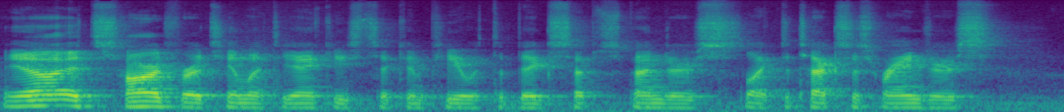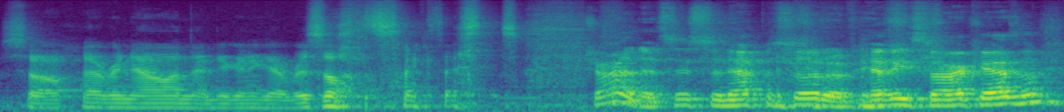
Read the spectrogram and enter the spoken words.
yeah, it's hard for a team like the Yankees to compete with the big suspenders like the Texas Rangers. So every now and then you're going to get results like this. John, is this an episode of heavy sarcasm?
